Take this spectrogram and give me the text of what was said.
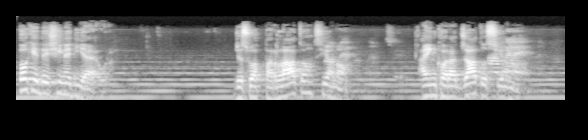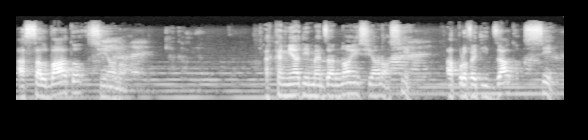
Poche decine di euro. Gesù ha parlato, sì o no? Ha incoraggiato, sì o no? Ha salvato, sì o no? Ha camminato in mezzo a noi, sì o no? Sì. Ha profetizzato? Sì.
